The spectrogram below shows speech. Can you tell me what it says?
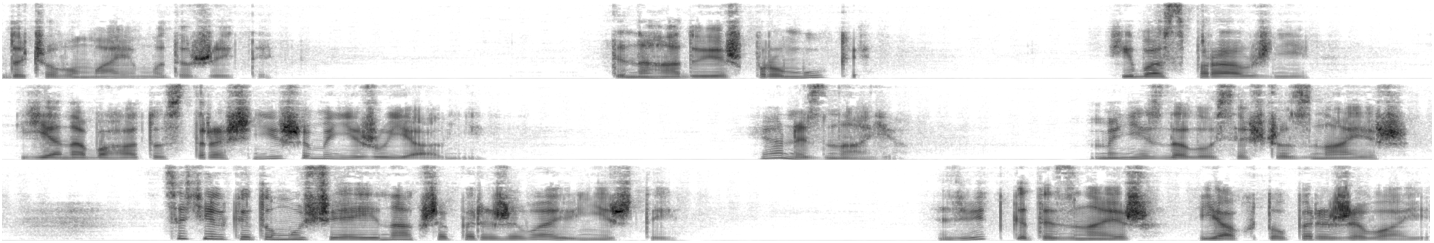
до чого маємо дожити. Ти нагадуєш про муки? Хіба справжні є набагато страшнішими, ніж уявні? Я не знаю. Мені здалося, що знаєш. Це тільки тому, що я інакше переживаю, ніж ти. Звідки ти знаєш, як хто переживає?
